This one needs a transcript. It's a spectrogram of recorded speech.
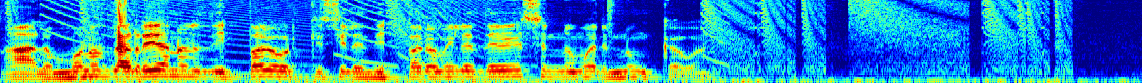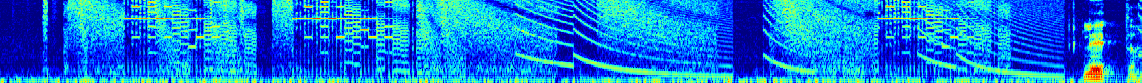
Ah, los monos de arriba no les disparo porque si les disparo miles de veces no mueren nunca, weón. Listo.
